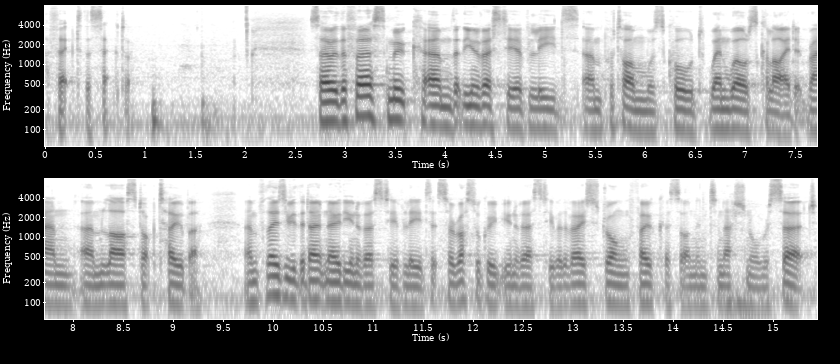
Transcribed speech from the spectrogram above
affect the sector. So the first MOOC um, that the University of Leeds um, put on was called When Worlds Collide. It ran um, last October. And for those of you that don't know the University of Leeds, it's a Russell Group university with a very strong focus on international research.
